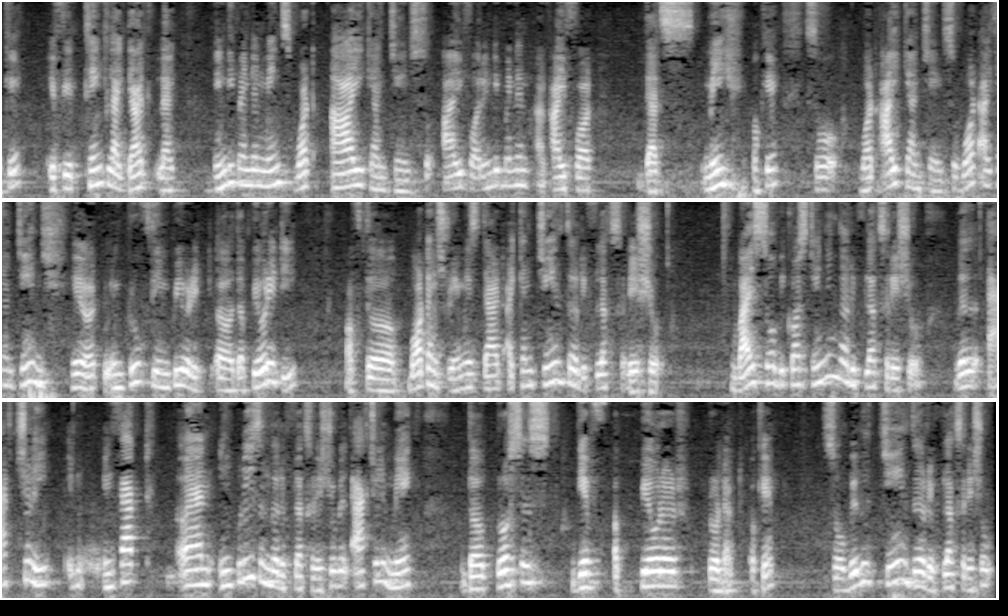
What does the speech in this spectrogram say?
Okay? If you think like that like independent means what i can change. So i for independent and i for that's me okay? So what i can change so what i can change here to improve the impurity uh, the purity of the bottom stream is that i can change the reflux ratio. Why so? Because changing the reflux ratio will actually in, in fact an increase in the reflux ratio will actually make the process give a purer product okay? So we will change the reflux ratio.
